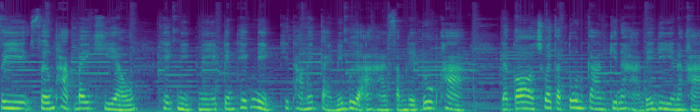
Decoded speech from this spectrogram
4. เสริมผักใบเขียว เทคนิคนี้เป็นเทคนิคที่ทำให้ไก่ไม่เบื่ออาหารสำเร็จรูปค่ะ แล้วก็ช่วยกระตุ้นการกินอาหารได้ดีนะคะ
